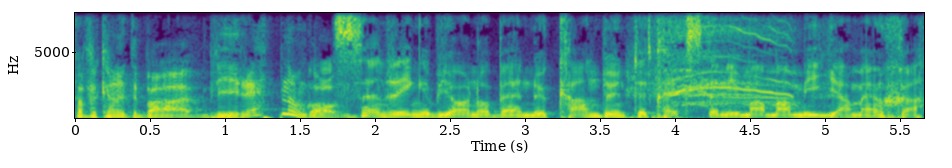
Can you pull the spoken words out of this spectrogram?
varför kan det inte bara bli rätt någon gång? Sen ringer Björn och Benny, kan du inte texten i Mamma Mia människa?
